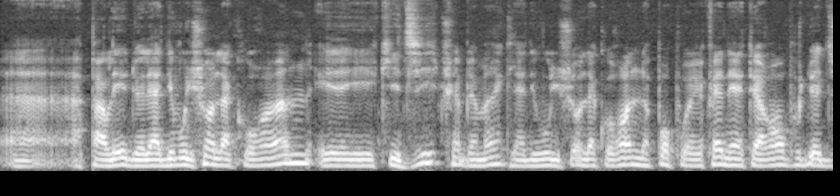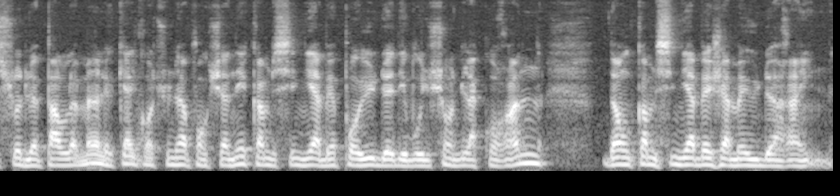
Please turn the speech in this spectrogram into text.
à, parler de la dévolution de la couronne et qui dit tout simplement que la dévolution de la couronne n'a pas pour effet d'interrompre ou de dissoudre le Parlement, lequel continue à fonctionner comme s'il n'y avait pas eu de dévolution de la couronne, donc comme s'il n'y avait jamais eu de reine.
